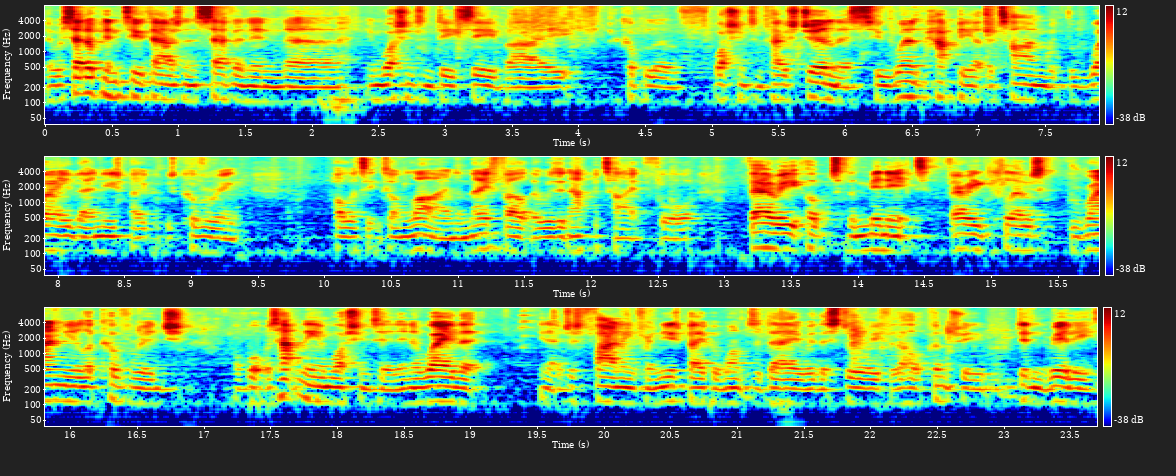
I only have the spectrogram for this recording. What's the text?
they were set up in 2007 in, uh, in Washington, D.C. by a couple of Washington Post journalists who weren't happy at the time with the way their newspaper was covering politics online, and they felt there was an appetite for very up to the minute, very close, granular coverage of what was happening in Washington in a way that, you know, just filing for a newspaper once a day with a story for the whole country didn't really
